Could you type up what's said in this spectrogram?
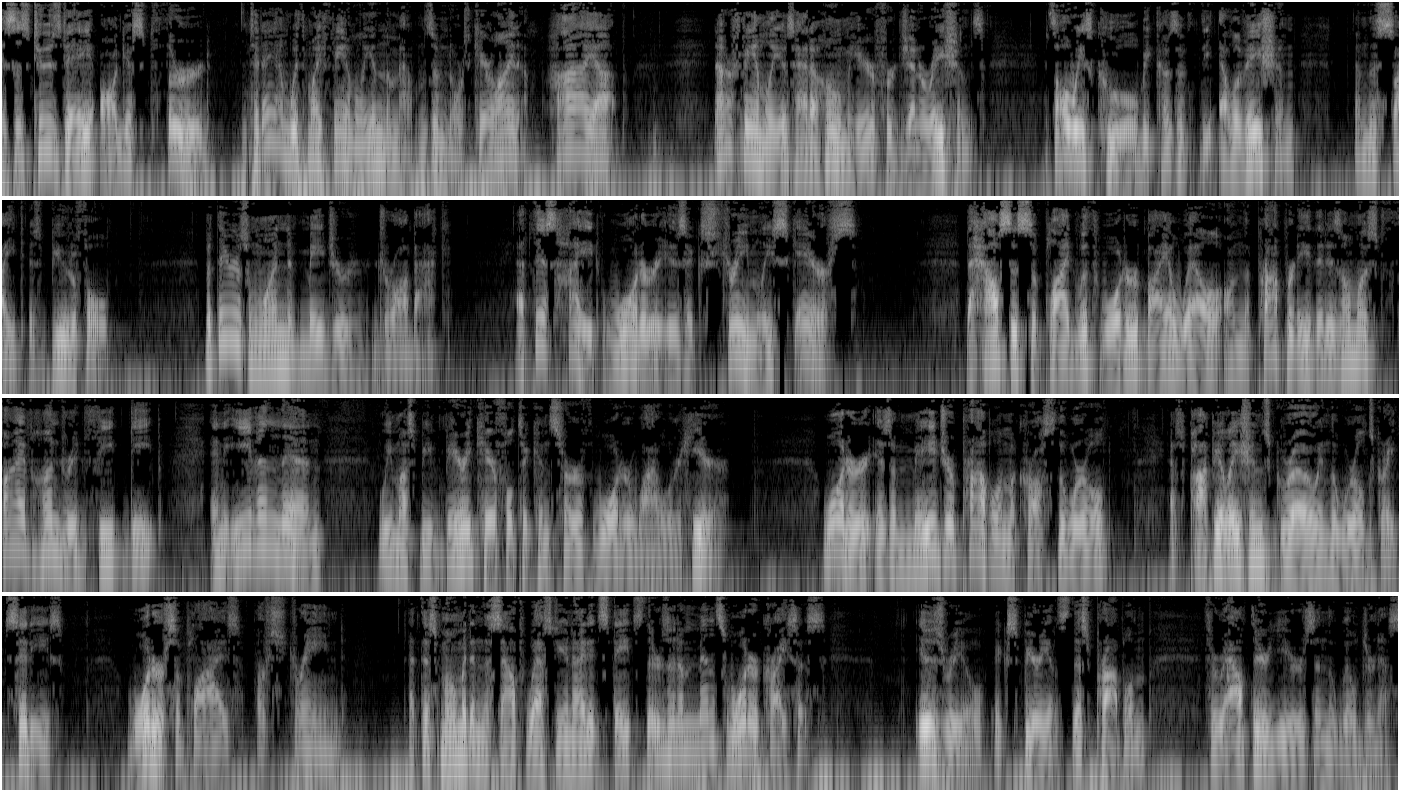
This is Tuesday, August 3rd. Today I'm with my family in the mountains of North Carolina, high up. Now, our family has had a home here for generations. It's always cool because of the elevation, and the site is beautiful. But there is one major drawback. At this height, water is extremely scarce. The house is supplied with water by a well on the property that is almost 500 feet deep. And even then, we must be very careful to conserve water while we're here. Water is a major problem across the world. As populations grow in the world's great cities, water supplies are strained. At this moment in the southwest United States, there's an immense water crisis. Israel experienced this problem throughout their years in the wilderness.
